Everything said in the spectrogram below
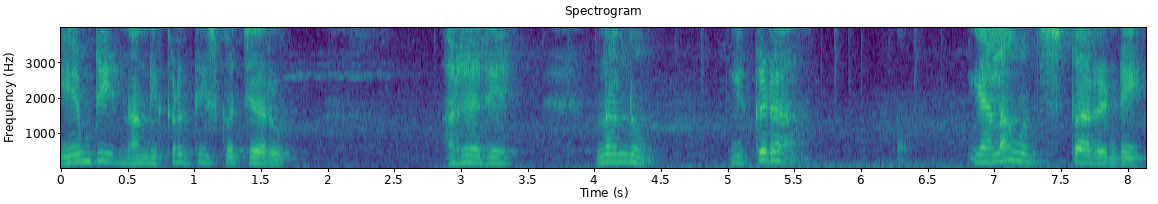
ఏమిటి నన్ను ఇక్కడికి తీసుకొచ్చారు? అరే అరే నన్ను ఇక్కడ ఎలా ఉంచుతారండి?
